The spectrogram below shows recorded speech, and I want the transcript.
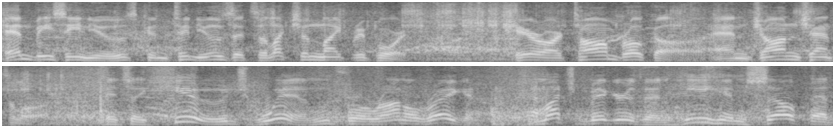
NBC News continues its election night report. Here are Tom Brokaw and John Chancellor. It's a huge win for Ronald Reagan, much bigger than he himself had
